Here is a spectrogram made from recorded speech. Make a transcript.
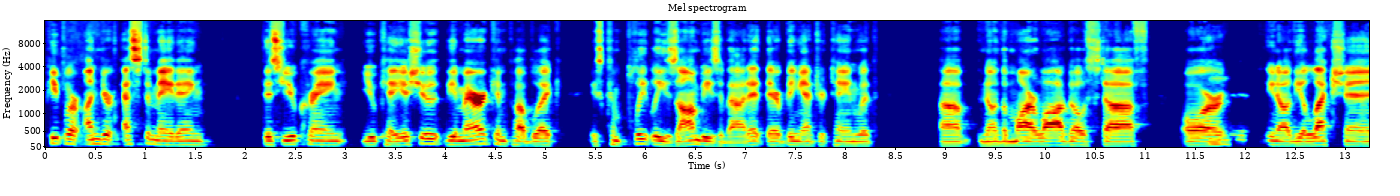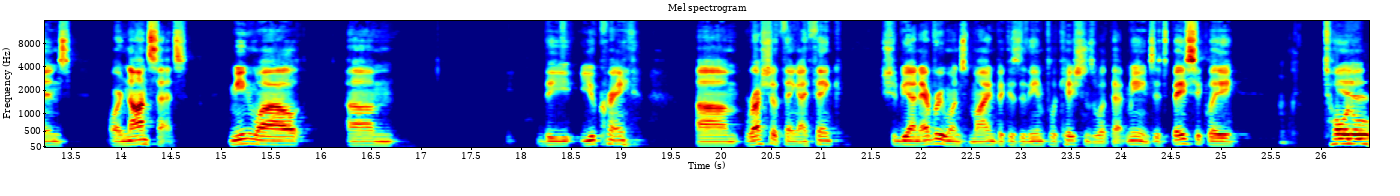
people are underestimating this Ukraine UK issue. The American public is completely zombies about it. They're being entertained with, uh, you know, the Mar-Lago stuff or mm-hmm. you know the elections or nonsense. Meanwhile, um, the Ukraine um, Russia thing, I think, should be on everyone's mind because of the implications of what that means. It's basically total yeah.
